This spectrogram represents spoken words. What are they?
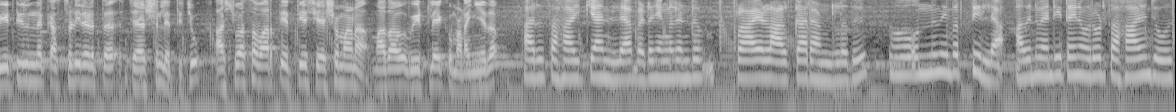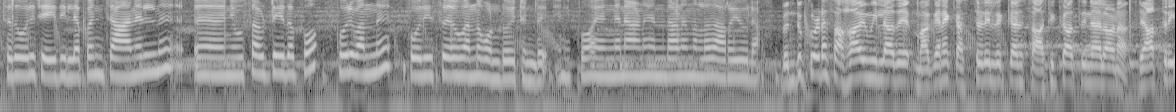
വീട്ടിൽ നിന്ന് കസ്റ്റഡിയിലെടുത്ത് സ്റ്റേഷനിലെത്തിച്ചു. ആശ്വാസ വാർത്ത എത്തിയ ശേഷമാണ് മാതാവ് വീട്ടിലേക്ക് മടങ്ങിയത്. ആരും സഹായിക്കാനില്ല. ഇവിടെ ഞങ്ങൾ രണ്ട് പ്രായമുള്ള ആൾക്കാരാണുള്ളത്. ഒന്നും നിവർത്തിയില്ല. അതിന് വേണ്ടിയിട്ട് അതിന് ഓരോട് സഹായം ചോദിച്ചത് ഒരു ചെയ്തില്ല. അപ്പം ചാനലിന് ന്യൂസ് ഔട്ട് ചെയ്തപ്പോൾ ഒരു വന്ന് പോലീസ് വന്ന് കൊണ്ടുപോയിട്ടുണ്ട്. ഇനിയിപ്പോൾ എങ്ങനെയാണ് എന്താണെന്നുള്ളത് അറിയൂല. ബന്ധുക്കളുടെ സഹായമില്ലാതെ മകനെ കസ്റ്റഡിയിലെടുക്കാൻ സാധിക്കാത്തതിനാലാണ് രാത്രി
